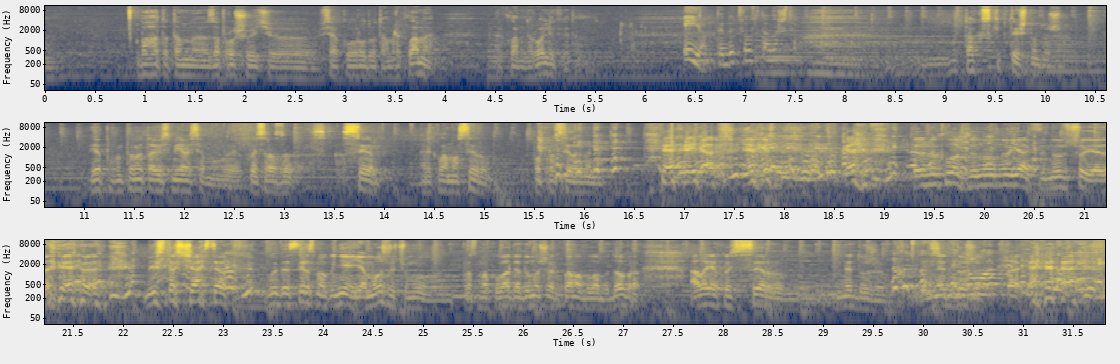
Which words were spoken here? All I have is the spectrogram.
Багато там е, запрошують е, всякого роду там реклами, рекламні ролики. Там. І як ти до цього ставишся? Ну, так скептично дуже. Я пам'ятаю, сміявся, якось разу сир, реклама сиру, попросили мене. Я, кажу- хлопці, ну, ну як це? Ну що я? Місто щастя буде сир смаку. Ні, я можу чому просмакувати. Я думаю, що реклама була б добра, але якось сир не дуже. Ну, хоч би не так.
